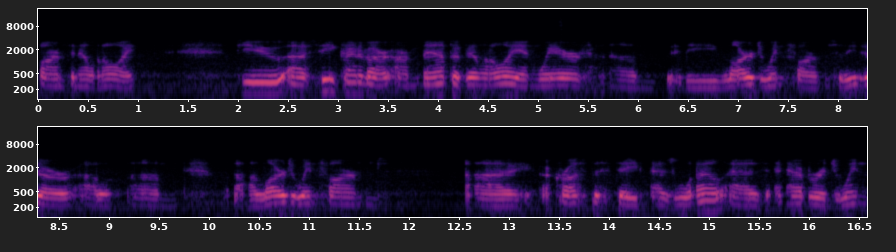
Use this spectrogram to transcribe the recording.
farms in Illinois. If you uh, see kind of our, our, map of Illinois and where um, the large wind farms, so these are um, large wind farms uh, across the state as well as average wind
